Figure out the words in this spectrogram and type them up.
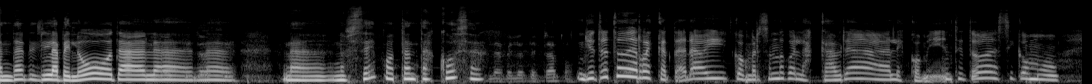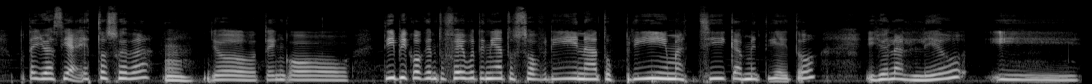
andar la pelota, la, la, la- no sé, pues tantas cosas. Yo trato de rescatar hoy, conversando con las cabras, les comento y todo, así como, puta, yo hacía esto a su edad. Mm. Yo tengo, típico que en tu Facebook tenía tus sobrinas, tus primas, chicas metidas y todo, y yo las leo y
